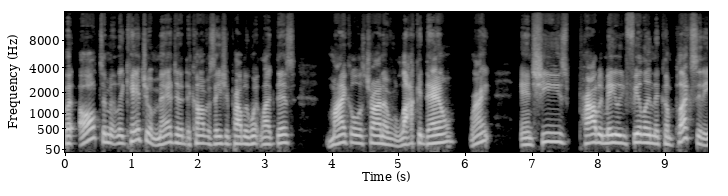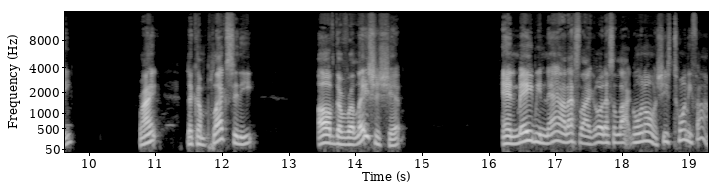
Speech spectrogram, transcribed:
but ultimately, can't you imagine that the conversation probably went like this? Michael is trying to lock it down, right? And she's probably maybe feeling the complexity, right? The complexity of the relationship. And maybe now that's like, oh, that's a lot going on. She's 25.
